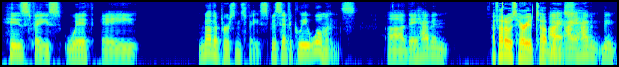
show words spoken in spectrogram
his face with a another person's face, specifically a woman's. Uh they haven't I thought it was Harriet I, I haven't been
